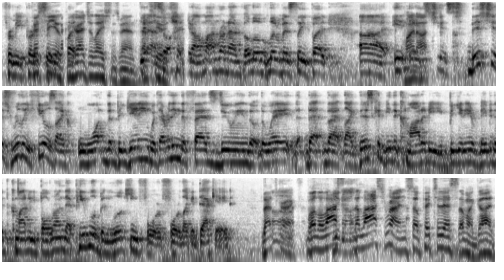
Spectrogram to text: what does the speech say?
for me personally. good for you. But- Congratulations, man. That's yeah, huge. so you know, I'm, I'm running out of a little, little bit of sleep, but uh, it, Why not? it's just this just really feels like one, the beginning with everything the Fed's doing, the the way that, that that like this could be the commodity beginning of maybe the commodity bull run that people have been looking for for like a decade. That's Uh, correct. Well, the last you know. the last run. So picture this. Oh my God,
